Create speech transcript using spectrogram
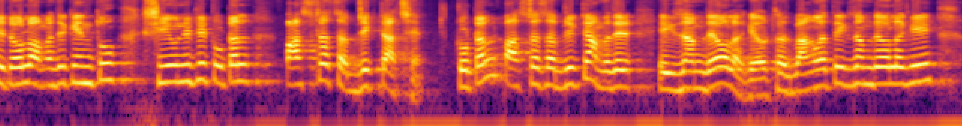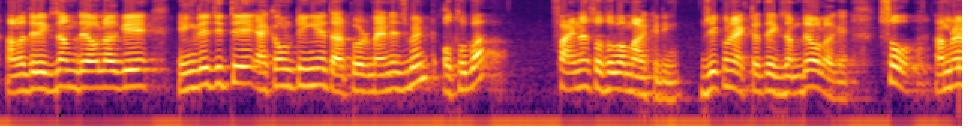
সেটা হলো আমাদের কিন্তু সি ইউনিটে টোটাল পাঁচটা সাবজেক্ট আছে। টোটাল পাঁচটা সাবজেক্টে আমাদের এক্সাম দেওয়া লাগে। অর্থাৎ বাংলাতে এক্সাম দেওয়া লাগে, আমাদের এক্সাম দেওয়া লাগে, ইংরেজিতে অ্যাকাউন্টিংয়ে তারপর ম্যানেজমেন্ট অথবা ফাইন্যান্স অথবা মার্কেটিং যে কোনো একটাতে এক্সাম দেওয়া লাগে। সো আমরা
